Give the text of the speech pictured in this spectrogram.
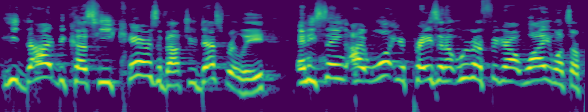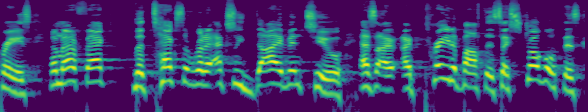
he died because he cares about you desperately. And he's saying, I want your praise, and we're going to figure out why he wants our praise. As a matter of fact, the text that we're going to actually dive into, as I, I prayed about this, I struggled with this.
